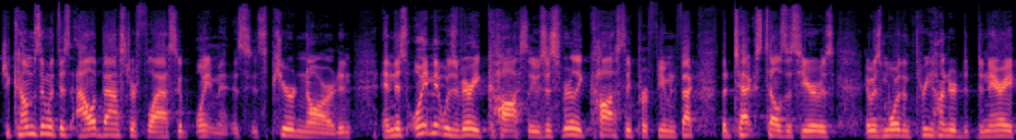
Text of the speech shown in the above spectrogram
she comes in with this alabaster flask of ointment. It's, it's pure nard. And, and this ointment was very costly. It was this really costly perfume. In fact, the text tells us here it was, it was more than 300 denarii.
